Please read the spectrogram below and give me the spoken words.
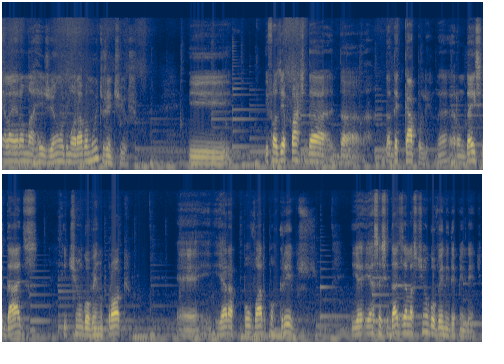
ela era uma região onde morava muitos gentios. E, e fazia parte da, da, da Decápole. Né? Eram dez cidades que tinham um governo próprio é, e era povoado por gregos. E essas cidades elas tinham governo independente.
